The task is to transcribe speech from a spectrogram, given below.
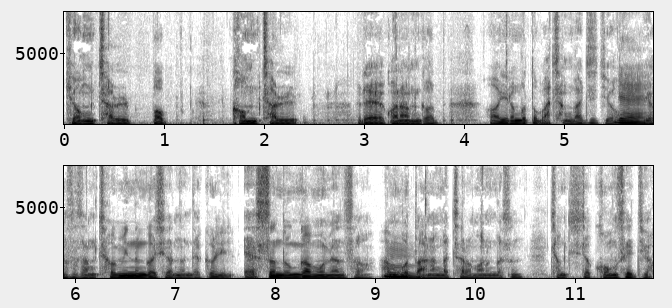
경찰법, 검찰에 관한 것, 어, 이런 것도 마찬가지죠. 예. 역사상 처음 있는 것이었는데 그걸 애써 눈 감으면서 아무것도 음. 안한 것처럼 하는 것은 정치적 공세죠.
